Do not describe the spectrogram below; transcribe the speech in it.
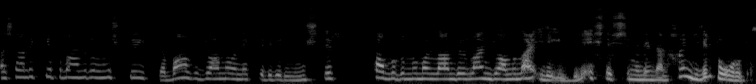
Aşağıdaki yapılandırılmış gridde bazı canlı örnekleri verilmiştir. Tabloda numaralandırılan canlılar ile ilgili eşleştirmelerinden hangileri doğrudur?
